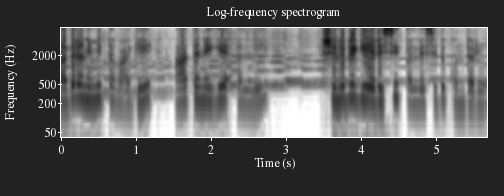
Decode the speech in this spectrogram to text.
ಅದರ ನಿಮಿತ್ತವಾಗಿ ಆತನಿಗೆ ಅಲ್ಲಿ ಶಿಲುಬೆಗೆ ಏರಿಸಿ ಕಲ್ಲೆಸೆದು ಕೊಂದರು.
